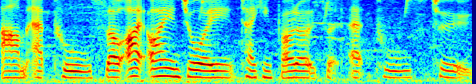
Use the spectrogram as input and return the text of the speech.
um, at pools. So I, I enjoy taking photos at, at pools too.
